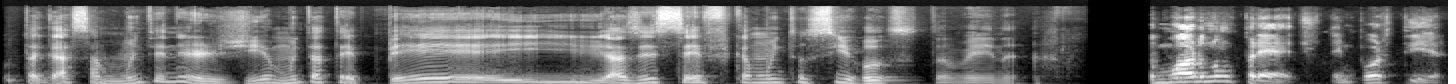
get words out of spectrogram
puta, gasta muita energia, muita ATP e às vezes você fica muito ansioso também, né? Eu moro num prédio, tem porteiro.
